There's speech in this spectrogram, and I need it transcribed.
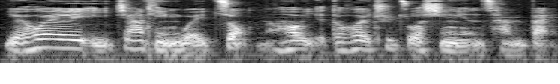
也会以家庭为重，然后也都会去做新年参拜。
